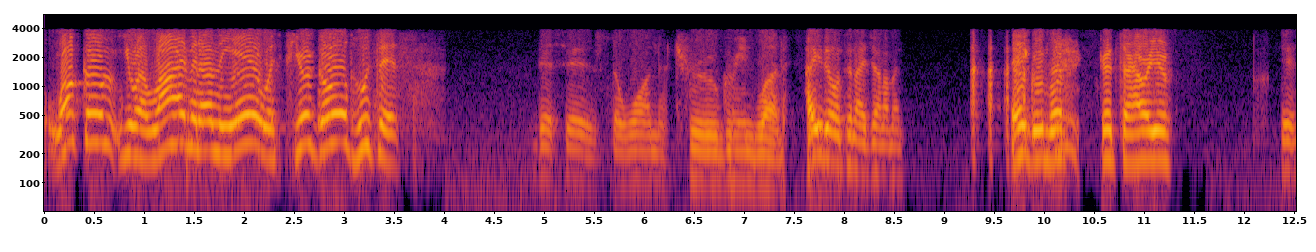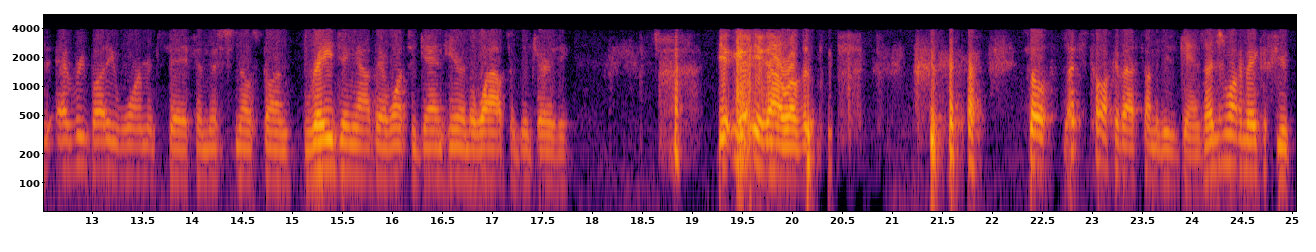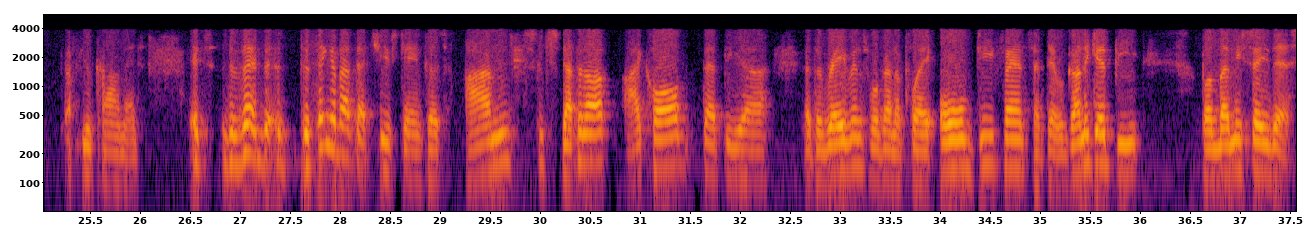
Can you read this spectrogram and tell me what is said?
Welcome. You are live and on the air with Pure Gold. Who's this? This is the one true Green Blood. How you doing tonight, gentlemen? hey, Green Blood. Good, sir. How are you? Is everybody warm and safe in this snowstorm raging out there once again here in the wilds of New Jersey? you, you, you gotta love it. So let's talk about some of these games. I just want to make a few a few comments. It's the the, the thing about that Chiefs game because I'm stepping up. I called that the uh, that the Ravens were going to play old defense, that they were going to get beat. But let me say this:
